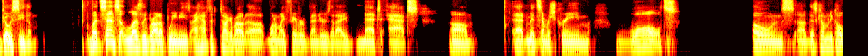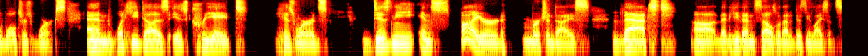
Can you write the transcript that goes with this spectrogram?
go see them. But since leslie brought up weenies i have to talk about uh, one of my favorite vendors that i met at um, at midsummer scream. Walt owns uh, this company called walters worx. And what he does is create his words disney inspired merchandise that uh, that he then sells without a disney license.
